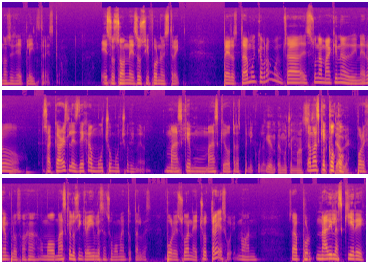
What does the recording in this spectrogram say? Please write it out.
no sé si hay Planes 3, cabrón. Esos son, esos sí fueron straight. Pero está muy cabrón, güey. O sea, es una máquina de dinero. O sea, Cars les deja mucho, mucho dinero. Más que, más que otras películas. Sí, es, es mucho más. O sea, más que Coco, por ejemplo. Ajá. O más que Los Increíbles en su momento, tal vez. Por eso han hecho tres, güey. No han... O sea, por, nadie las quiere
